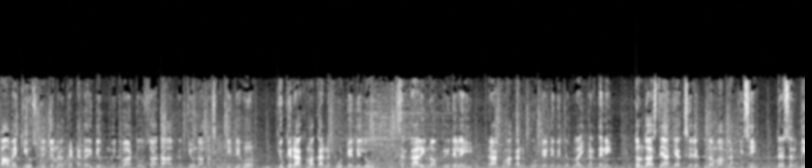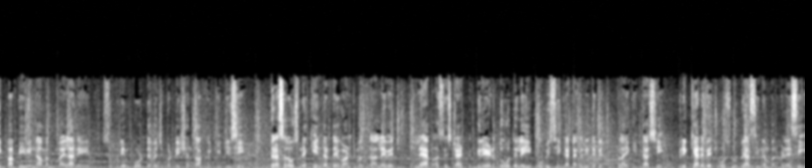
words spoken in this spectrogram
ਭਾਵੇਂ ਕਿ ਉਸਨੇ ਜਨਰਲ ਕੈਟਾਗਰੀ ਦੇ ਉਮੀਦਵਾਰ ਤੋਂ ਜ਼ਿਆਦਾ ਅੰਕ ਕਿਉਂ ਨਾ ਹਾਸਲ ਕੀਤੇ ਹੋਣ। ਕਿਉਂਕਿ ਰਾਖਵਾਂਕਰਨ ਕੋਟੇ ਦੇ ਲੋਕ ਸਰਕਾਰੀ ਨੌਕਰੀ ਦੇ ਲਈ ਰਾਖਵਾਂਕਰਨ ਕੋਟੇ ਦੇ ਵਿੱਚ ਅਪਲਾਈ ਕਰਦੇ ਨੇ। ਤੁਹਾਨੂੰ ਦੱਸਦੇ ਹਾਂ ਕਿ ਅਕਸਰ ਇਹ ਪੂਰਾ ਮਾਮਲਾ ਕੀ ਸੀ। ਦਰਅਸਲ ਦੀਪਾ ਪੀਵੀ ਨਾਮਕ ਮਹਿਲਾ ਨੇ ਸੁਪਰੀਮ ਕੋਰਟ ਦੇ ਵਿੱਚ ਪਟੀਸ਼ਨ ਦਾਖਲ ਕੀਤੀ ਸੀ। ਦਰਅਸਲ ਉਸਨੇ ਕੇਂਦਰ ਦੇ ਵਣਜ ਮੰਤਰਾਲੇ ਵਿੱਚ ਲੈਬ ਅਸਿਸਟੈਂਟ ਗ੍ਰੇਡ 2 ਦੇ ਲਈ OBC ਕੈਟਾਗਰੀ ਦੇ ਵਿੱਚ ਅਪਲਾਈ ਕੀਤਾ ਸੀ। ਪ੍ਰੀਖਿਆ ਦੇ ਵਿੱਚ ਉਸ ਨੂੰ 82 ਨੰਬਰ ਮਿਲੇ ਸੀ।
